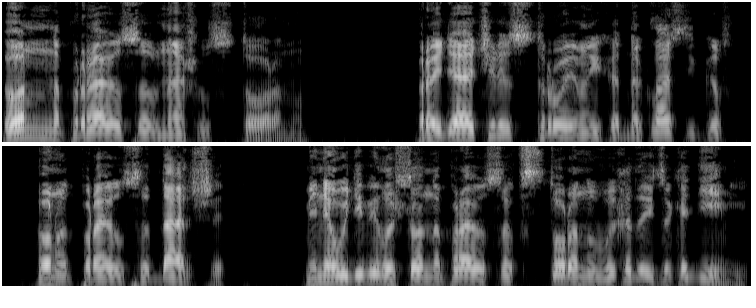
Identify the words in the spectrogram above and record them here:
он направился в нашу сторону. Пройдя через строй моих одноклассников, он отправился дальше. Меня удивило, что он направился в сторону выхода из академии.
